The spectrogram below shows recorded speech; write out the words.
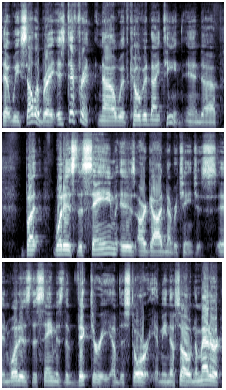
that we celebrate is different now with COVID nineteen. And uh, but what is the same is our God never changes, and what is the same is the victory of the story. I mean, so no matter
